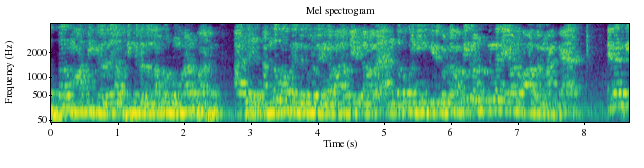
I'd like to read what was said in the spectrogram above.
புத்தகம் வாசிக்கிறது அப்படிங்கறதெல்லாம் ஒரு முரண்பாடு. அது அந்த பக்கம் இருக்கட்டும் எங்க வாழ்க்கையை தவிர அந்த பக்கம் நீங்க இருக்கட்டும் அப்படிங்கிற ஒரு சிந்தனையோட வாழ்றாங்க எனக்கு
